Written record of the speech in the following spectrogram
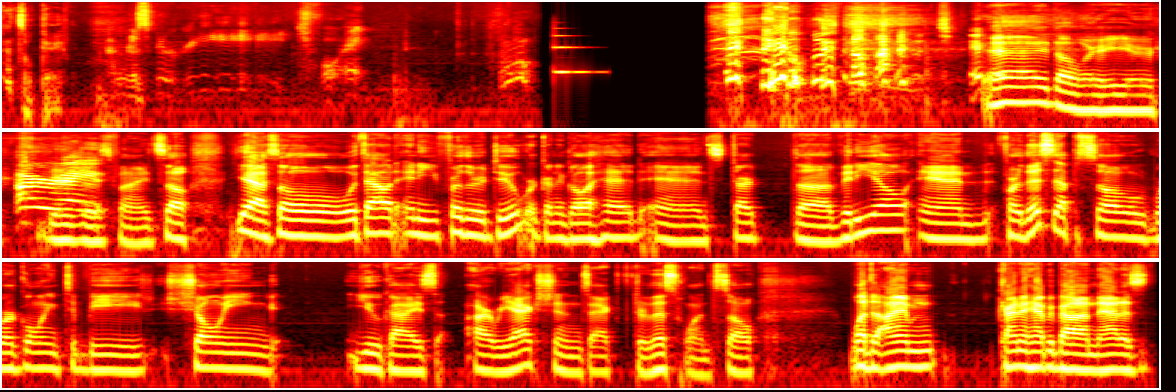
that's okay I'm just gonna reach for it. Yeah, don't worry, you're, All you're right. just fine. So, yeah, so without any further ado, we're going to go ahead and start the video. And for this episode, we're going to be showing you guys our reactions after this one. So, what I'm kind of happy about on that is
